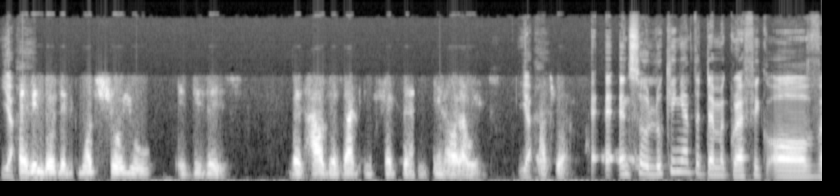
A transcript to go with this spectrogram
Yeah. Even though they do not show you a disease, but how does that infect them in other ways? Yeah. well. And so, looking at the demographic of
